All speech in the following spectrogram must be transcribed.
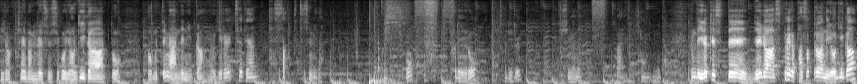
이렇게 넘겨주시고 여기가 또 너무 뜨면 안 되니까 여기를 최대한 바싹 붙여줍니다. 그리고 스프레이로 처리를 해주시면 완성입니다. 근데 이렇게 했을 때 얘가 스프레이가 바싹 들어갔는데 여기가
